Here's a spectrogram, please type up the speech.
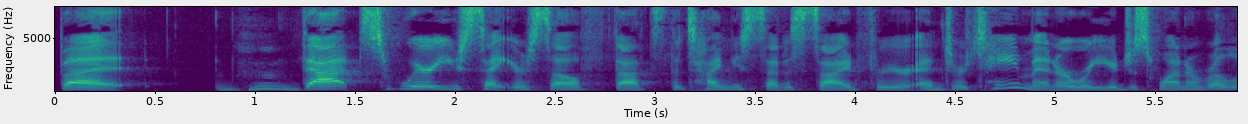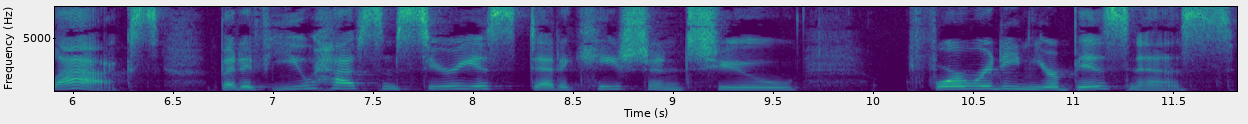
but Hmm. that's where you set yourself that's the time you set aside for your entertainment or where you just want to relax but if you have some serious dedication to forwarding your business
